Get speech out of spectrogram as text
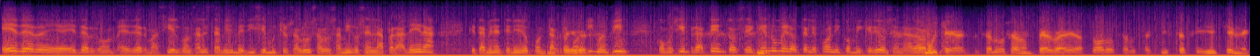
Eder, eh, Eder, Eder Maciel González también me dice muchos saludos a los amigos en La Pradera, que también han tenido contacto contigo, en fin, como siempre atentos. ¿eh? ¿Qué número telefónico, mi querido senador? Muchas gracias, saludos a don Pedro, a todos, a los taxistas, y échenle,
